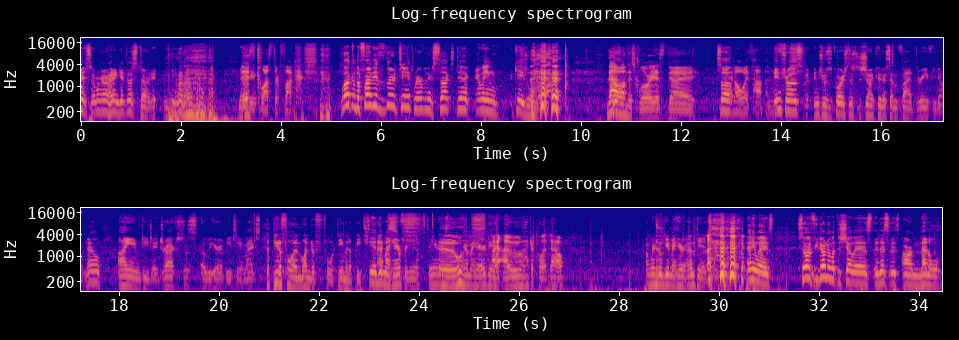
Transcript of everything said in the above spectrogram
right, so we're gonna go ahead and get this started. This clusterfuck. Welcome to Friday the Thirteenth, where everything sucks, dick. I mean, occasionally. now on this glorious day, So it always happens. intros, intros. Of course, this is Sean Kudo seven five three. If you don't know, I am DJ Draxius over here at BTMX. The beautiful and wonderful demon of BT. See, I did my hair for you. Ooh. Got my hair I, ooh, I can pull it now. I'm gonna go get my hair undid. Anyways, so if you don't know what the show is, this is our metal.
